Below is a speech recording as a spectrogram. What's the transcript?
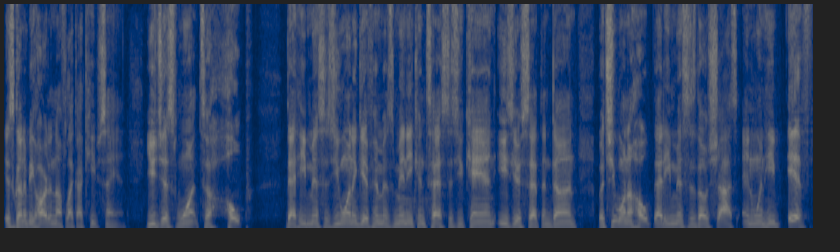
It's going to be hard enough, like I keep saying. You just want to hope that he misses. You want to give him as many contests as you can, easier said than done, but you want to hope that he misses those shots. And when he, if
